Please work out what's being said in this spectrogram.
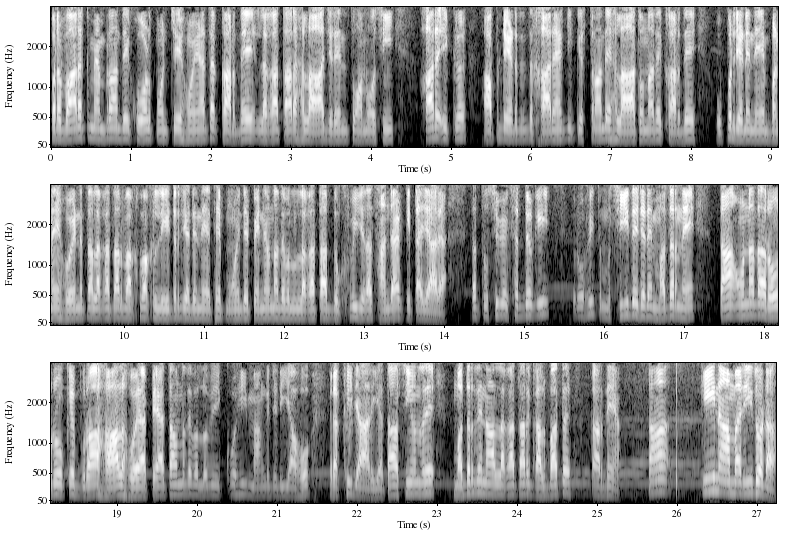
ਪਰਿਵਾਰਕ ਮੈਂਬਰਾਂ ਦੇ ਕੋਲ ਪਹੁੰਚੇ ਹੋਏ ਆ ਤਾਂ ਘਰ ਦੇ ਲਗਾਤਾਰ ਹਾਲਾਤ ਜਿਹੜੇ ਨੇ, ਤੁਹਾਨੂੰ ਅਸੀਂ ਹਰ ਇੱਕ ਅਪਡੇਟ ਤੇ ਦਿਖਾ ਰਹੇ ਹਾਂ ਕਿ ਕਿਸ ਤਰ੍ਹਾਂ ਦੇ ਹਾਲਾਤ ਉਹਨਾਂ ਦੇ ਘਰ ਦੇ ਉੱਪਰ ਜਿਹੜੇ ਨੇ ਬਣੇ ਹੋਏ ਨੇ ਤਾਂ ਲਗਾਤਾਰ ਵੱਖ-ਵੱਖ ਲੀਡਰ ਜਿਹੜੇ ਨੇ ਇੱਥੇ ਪਹੁੰਚਦੇ ਪਏ ਨੇ, ਉਹਨਾਂ ਦੇ ਵੱਲੋਂ ਲਗਾਤਾਰ ਦੁੱਖ ਵੀ ਜਿਹੜਾ ਸਾਂਝਾ ਕੀਤਾ ਜਾ ਰਿਹਾ। ਤਾਂ ਤੁਸੀਂ ਵੇਖ ਸਕਦੇ ਹੋ ਕਿ ਰੋਹਿਤ ਮਸੀਹ ਦੇ ਜਿਹੜੇ ਮਦਰ ਨੇ, ਤਾਂ ਉਹਨਾਂ ਦਾ ਰੋ ਰੋ ਕੇ ਬੁਰਾ ਹਾਲ ਹੋਇਆ ਪਿਆ, ਤਾਂ ਉਹਨਾਂ ਦੇ ਵੱਲੋਂ ਵੀ ਇੱਕੋ ਹੀ ਮੰਗ ਜਿਹੜੀ ਆ ਉਹ ਰੱਖੀ ਜਾ ਰਹੀ ਆ। ਤਾਂ ਅਸੀਂ ਉਹਨਾਂ ਦੇ ਮਦਰ ਦੇ ਨਾਲ ਲਗਾਤਾਰ ਗੱਲਬਾਤ ਕਰਦੇ ਹਾਂ। ਤਾਂ ਕੀ ਨਾਮ ਹੈ ਜੀ ਤੁਹਾਡਾ?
